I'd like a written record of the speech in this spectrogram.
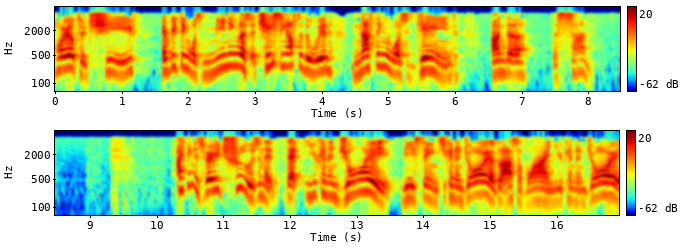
toiled to achieve, everything was meaningless. Chasing after the wind, nothing was gained under the sun. I think it's very true, isn't it, that you can enjoy these things. You can enjoy a glass of wine, you can enjoy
